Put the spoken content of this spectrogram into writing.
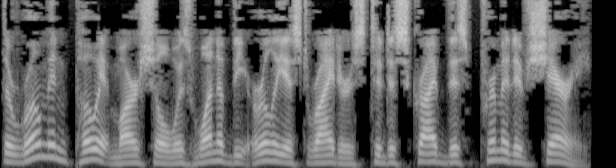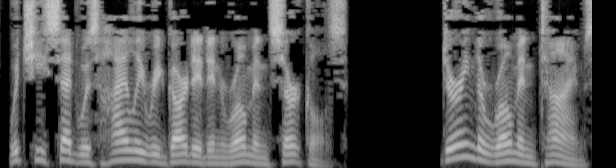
The Roman poet Martial was one of the earliest writers to describe this primitive sherry, which he said was highly regarded in Roman circles. During the Roman times,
